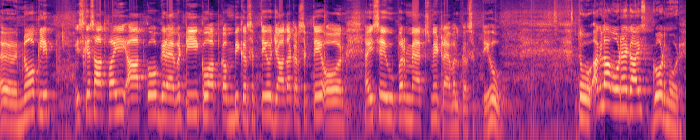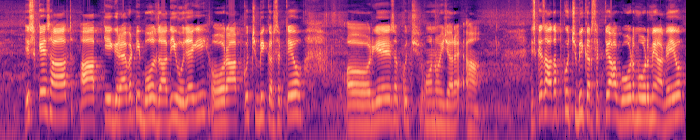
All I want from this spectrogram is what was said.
नो क्लिप इसके साथ भाई आपको ग्रेविटी को आप कम भी कर सकते हो, ज़्यादा कर सकते हो और ऐसे ऊपर मैप्स में ट्रैवल कर सकते हो। तो अगला मोड है गाइस गोड मोड इसके साथ आपकी ग्रेविटी बहुत ज़्यादा हो जाएगी और आप कुछ भी कर सकते हो और ये सब कुछ ऑन हो ही जा रहा है। हाँ। इसके साथ आप कुछ भी कर सकते हो, आप गोड मोड में आ गए हो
